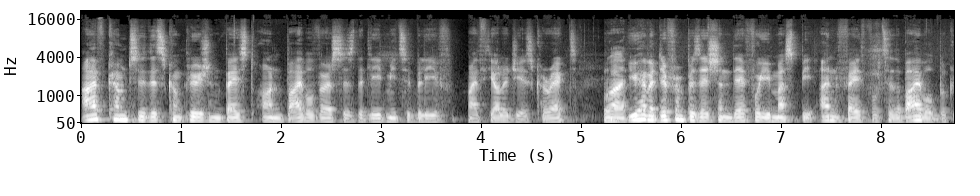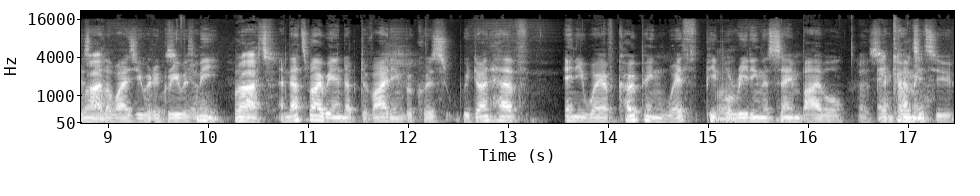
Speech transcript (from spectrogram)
I've come to this conclusion based on Bible verses that lead me to believe my theology is correct. right, You have a different position, therefore you must be unfaithful to the Bible because Right. otherwise you would agree with yeah. me. right. And that's why we end up dividing because we don't have any way of coping with people mm. reading the same Bible and, And coming coming to- to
